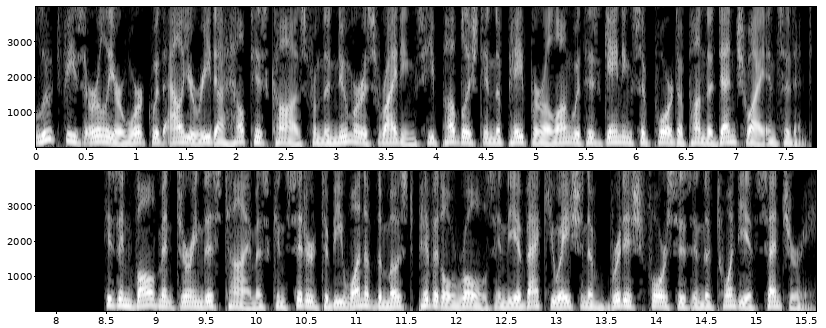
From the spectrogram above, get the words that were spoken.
Lutfi's earlier work with al-Yarideh helped his cause from the numerous writings he published in the paper along with his gaining support upon the Denshawai incident. His involvement during this time is considered to be one of the most pivotal roles in the evacuation of British forces in the 20th century.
